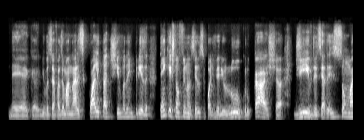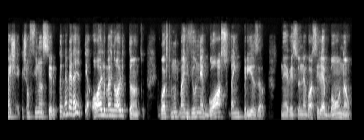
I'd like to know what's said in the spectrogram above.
né, e você vai fazer uma análise qualitativa da empresa. Tem questão financeira, você pode ver ali o lucro, caixa, dívida, etc. Isso são mais é questão financeira, porque na verdade eu olho, mas não olho tanto. Eu gosto muito mais de ver o negócio da empresa, né, ver se o negócio ele é bom ou não.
